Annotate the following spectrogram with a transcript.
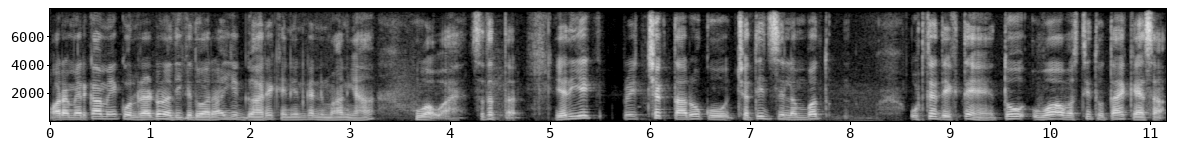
और अमेरिका में कोलोराडो नदी के द्वारा ये गहरे कैनियन का निर्माण यहाँ हुआ हुआ है। सतहत्तर, यदि एक प्रेक्षक तारों को क्षतिज से लंबत उठते देखते हैं तो वह अवस्थित होता है कैसा?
